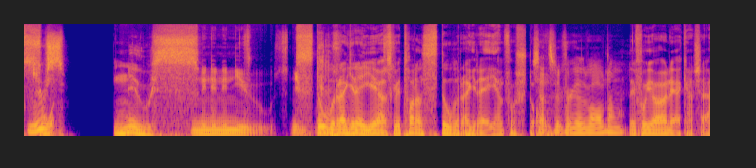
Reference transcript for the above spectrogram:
Så- News. News. News. News. Stora grejer. Ska vi ta den stora grejen först då? Känns vi får riva av den. Vi får göra det kanske.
